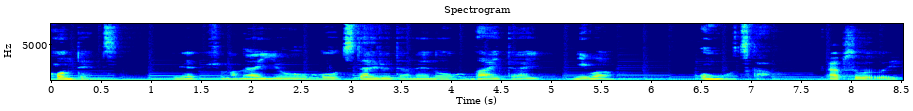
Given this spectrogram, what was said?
コンテンツ。で、その内容を伝えるための媒体には、オンを使う。Absolutely.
